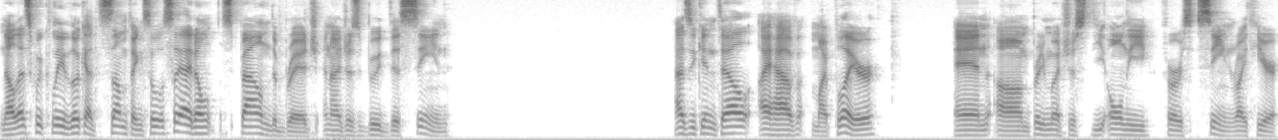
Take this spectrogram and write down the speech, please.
Now let's quickly look at something. So let's say I don't spawn the bridge and I just boot this scene. As you can tell, I have my player and um, pretty much just the only first scene right here.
